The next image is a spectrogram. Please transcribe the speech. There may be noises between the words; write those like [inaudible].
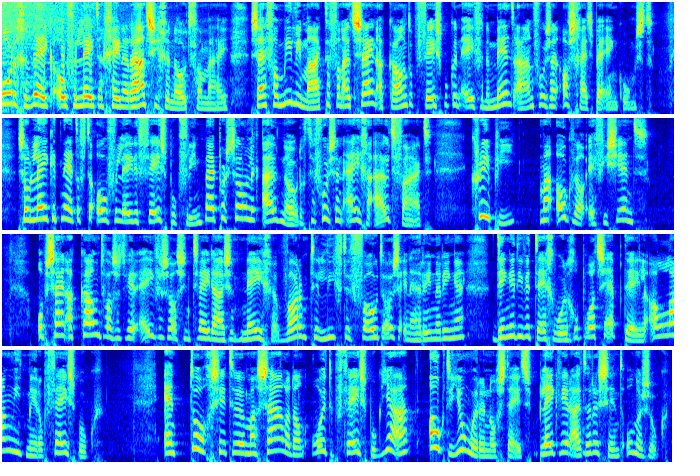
Vorige week overleed een generatiegenoot van mij. Zijn familie maakte vanuit zijn account op Facebook een evenement aan voor zijn afscheidsbijeenkomst. Zo leek het net of de overleden Facebook-vriend mij persoonlijk uitnodigde voor zijn eigen uitvaart. Creepy, maar ook wel efficiënt. Op zijn account was het weer even zoals in 2009. Warmte, liefde, foto's en herinneringen. Dingen die we tegenwoordig op WhatsApp delen. Al lang niet meer op Facebook. En toch zitten we massaler dan ooit op Facebook. Ja, ook de jongeren nog steeds, bleek weer uit een recent onderzoek.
